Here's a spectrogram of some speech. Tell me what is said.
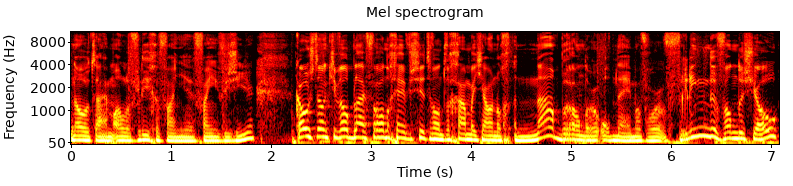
no time alle vliegen van je, van je vizier. Koos, dankjewel. Blijf vooral nog even zitten, want we gaan met jou nog een nabrander opnemen voor vrienden van de show.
